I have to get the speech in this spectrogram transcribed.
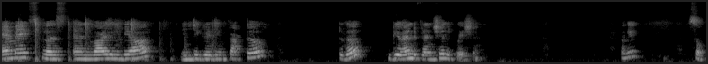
mx plus ny will be our integrating factor to the given differential equation. Okay. So,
